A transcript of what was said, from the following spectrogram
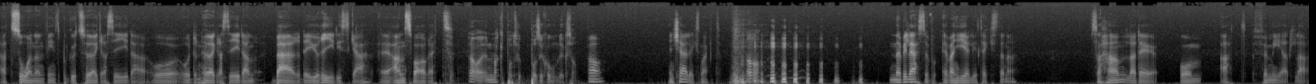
Att sonen finns på Guds högra sida och, och den högra sidan bär det juridiska eh, ansvaret. Ja, en maktposition liksom. Ja. En kärleksmakt. Ja, När vi läser evangelietexterna så handlar det om att förmedla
